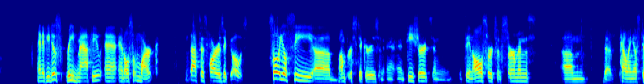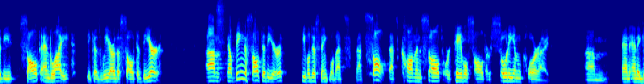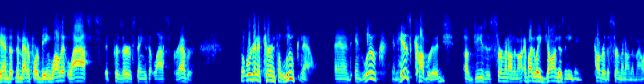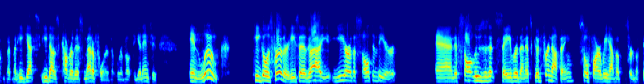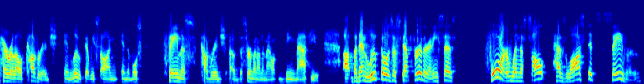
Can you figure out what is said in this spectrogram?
And if you just read Matthew and, and also Mark, that's as far as it goes. So you'll see uh, bumper stickers and, and, T-shirts, and it's in all sorts of sermons um, that telling us to be salt and light because we are the salt of the earth. Um, now, being the salt of the earth, people just think, well, that's that's salt. That's common salt or table salt or sodium chloride. Um, and and again, the, the metaphor being, well, it lasts, it preserves things that last forever. but we're going to turn to Luke now. And in Luke, in his coverage of Jesus' Sermon on the Mount, and by the way, John doesn't even cover the Sermon on the Mount, but, but he gets he does cover this metaphor that we're about to get into. In Luke, he goes further. He says, ah, ye are the salt of the earth. And if salt loses its savor, then it's good for nothing. So far, we have a sort of a parallel coverage in Luke that we saw in, in the most famous coverage of the Sermon on the Mount, being Matthew. Uh, but then Luke goes a step further and he says, For when the salt has lost its savor,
